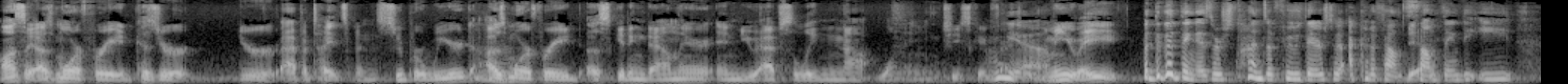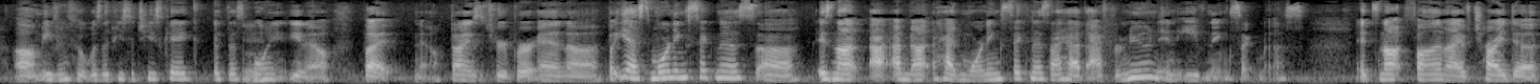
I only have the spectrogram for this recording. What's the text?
Honestly, I was more afraid because your your appetite's been super weird. I Mm-hmm. was more afraid us getting down there and you absolutely not wanting cheesecake factory. Yeah. I mean, you ate. But the good thing is there's tons of food there, so I could have found Yeah. something to eat, um, even if it was a piece of cheesecake at Mm-hmm. this point, you know. But no, Donnie's a trooper, and uh, but yes, morning sickness uh, is not. I, I've not had morning sickness. I have afternoon and evening sickness. It's not fun. I've tried to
